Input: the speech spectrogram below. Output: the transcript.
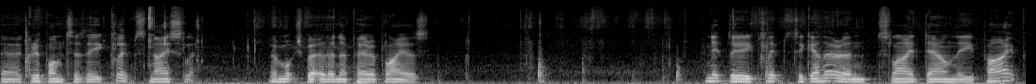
uh, grip onto the clips nicely and much better than a pair of pliers. Nip the clips together and slide down the pipe.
